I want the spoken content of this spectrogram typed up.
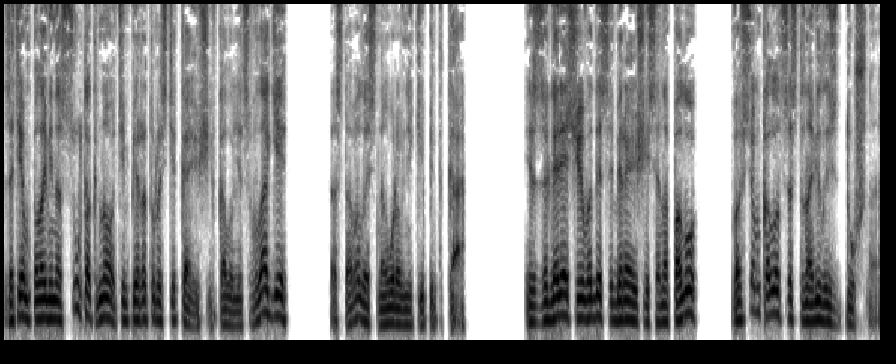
затем половина суток, но температура стекающей в колодец влаги оставалась на уровне кипятка. Из-за горячей воды, собирающейся на полу, во всем колодце становилось душно.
